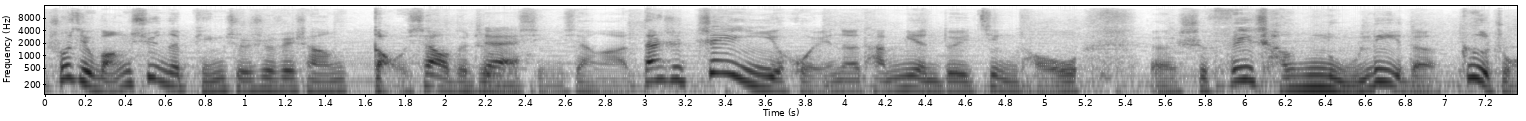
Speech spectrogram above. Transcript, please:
说起王迅呢，平时是非常搞笑的这种形象啊，但是这一回呢，他面对镜头，呃，是非常努力的各种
